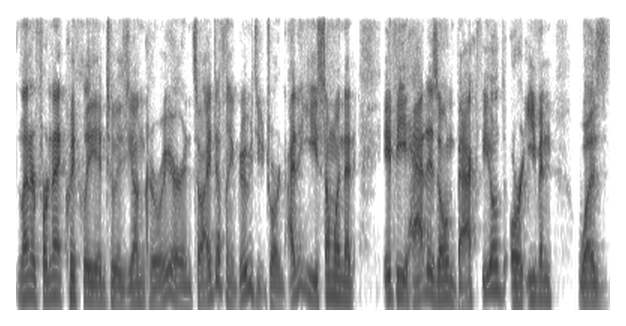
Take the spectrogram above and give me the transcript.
Leonard Fournette quickly into his young career. And so I definitely agree with you, Jordan. I think he's someone that if he had his own backfield or even was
